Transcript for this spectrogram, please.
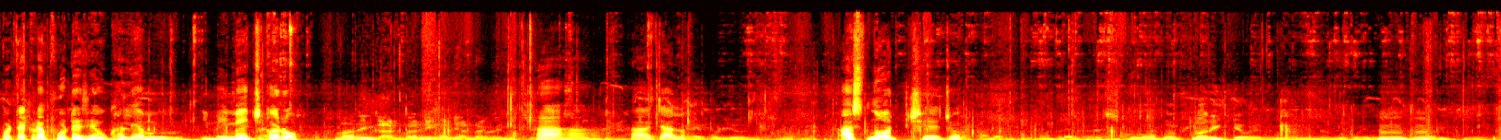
ફટાકડા ફૂટે છે એવું ખાલી આમ ઇમેજ કરો. હા હા હા હા ચાલો. આ સ્નો જ છે જો. ફ્લરી કહેવાય ને, નાનું નાનું હોય ને હમ. ફ્લરી કહેવાય.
